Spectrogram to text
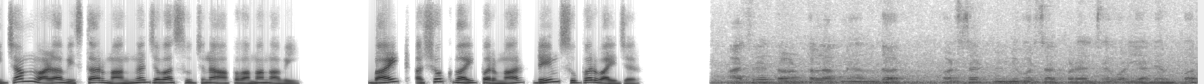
નીચાણવાળા વિસ્તારમાં ન જવા સૂચના આપવામાં આવી. Byte Ashokbhai Parmar, dam supervisor. આશરે ત્રણ કલાકની અંદર અડસઠ મીમી વરસાદ પડેલ છે વડિયા ડેમ પર.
